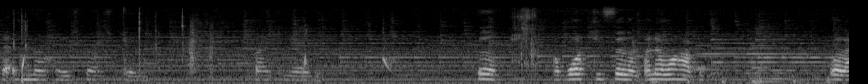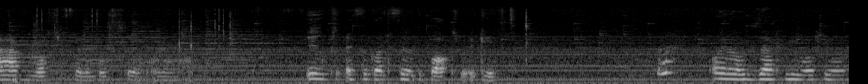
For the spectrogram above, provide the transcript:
That is not his first game. Big Yeti. Boom. I watched the film. I know what happened. Well, I haven't watched the film, but still, I know what. Oops, I forgot to fill the box with a gift. Eh, I know exactly what she wants.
